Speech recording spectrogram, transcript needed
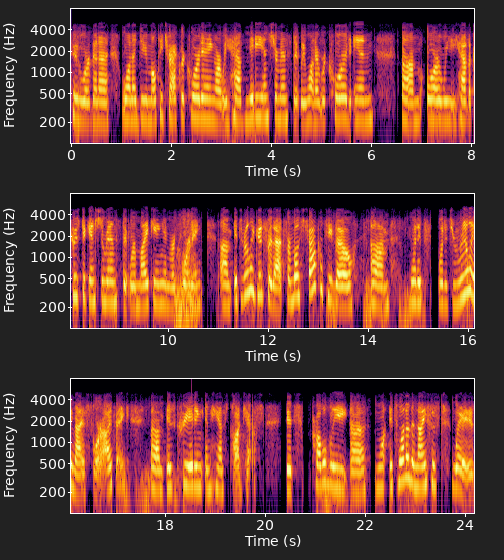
who are going to want to do multi-track recording or we have MIDI instruments that we want to record in um, or we have acoustic instruments that we're miking and recording. Um, it's really good for that. For most faculty though, um, what, it's, what it's really nice for I think um, is creating enhanced podcasts. It's probably uh, it's one of the nicest ways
